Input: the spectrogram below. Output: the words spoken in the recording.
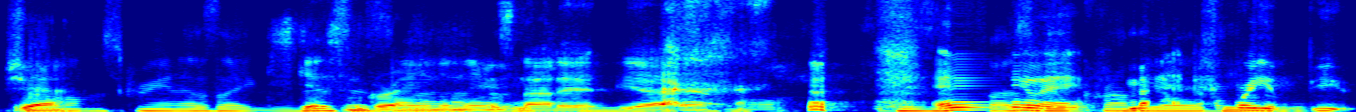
showed Yeah. on the screen, I was like, Just "This some is grain in not there. That's not it. Yeah. This is a fuzzy, anyway, Matt, before you, you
